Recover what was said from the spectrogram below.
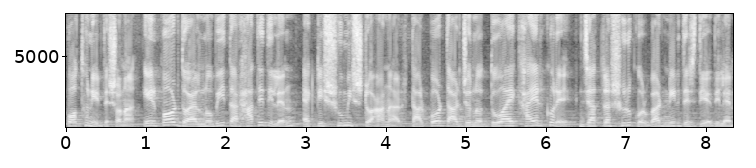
পথ নির্দেশনা এরপর দয়াল নবী তার হাতে দিলেন একটি সুমিষ্ট আনার। তারপর তার জন্য দোয়ায় খায়ের করে যাত্রা শুরু করবার নির্দেশ দিয়ে দিলেন।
